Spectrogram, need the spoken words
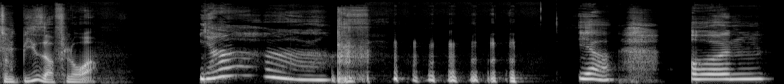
So ein Bisa-Floor. Ja. ja. Und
